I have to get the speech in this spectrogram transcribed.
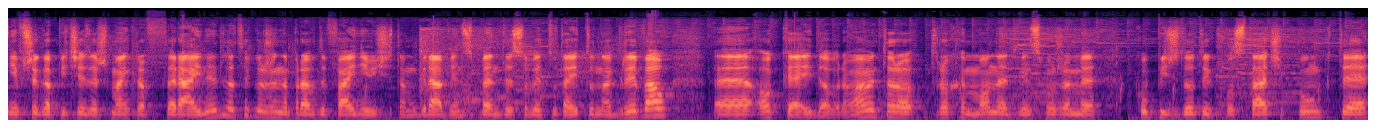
nie przegapicie też Minecraft Ferrainy, dlatego że naprawdę fajnie mi się tam gra, więc będę sobie tutaj to nagrywał. E, Okej, dobra, mamy tro trochę monet, więc możemy kupić do tych postaci punkty.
